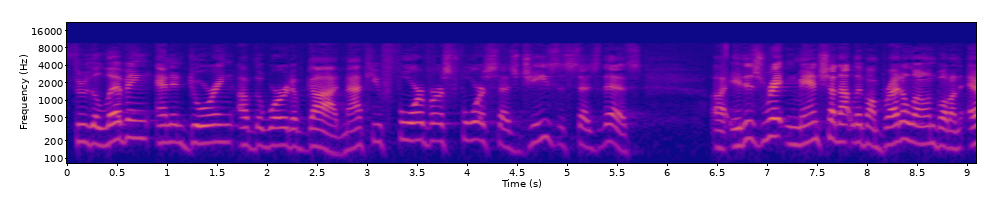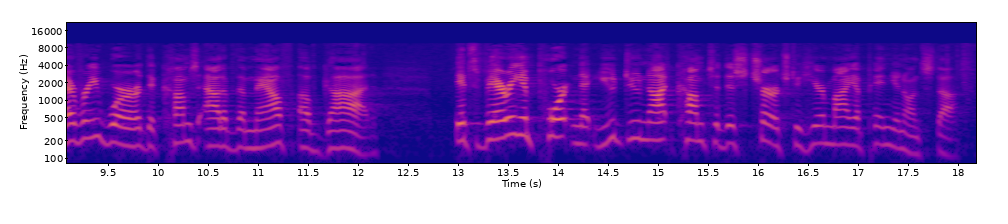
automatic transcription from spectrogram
through the living and enduring of the Word of God. Matthew 4, verse 4 says, Jesus says this uh, It is written, Man shall not live on bread alone, but on every word that comes out of the mouth of God. It's very important that you do not come to this church to hear my opinion on stuff.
